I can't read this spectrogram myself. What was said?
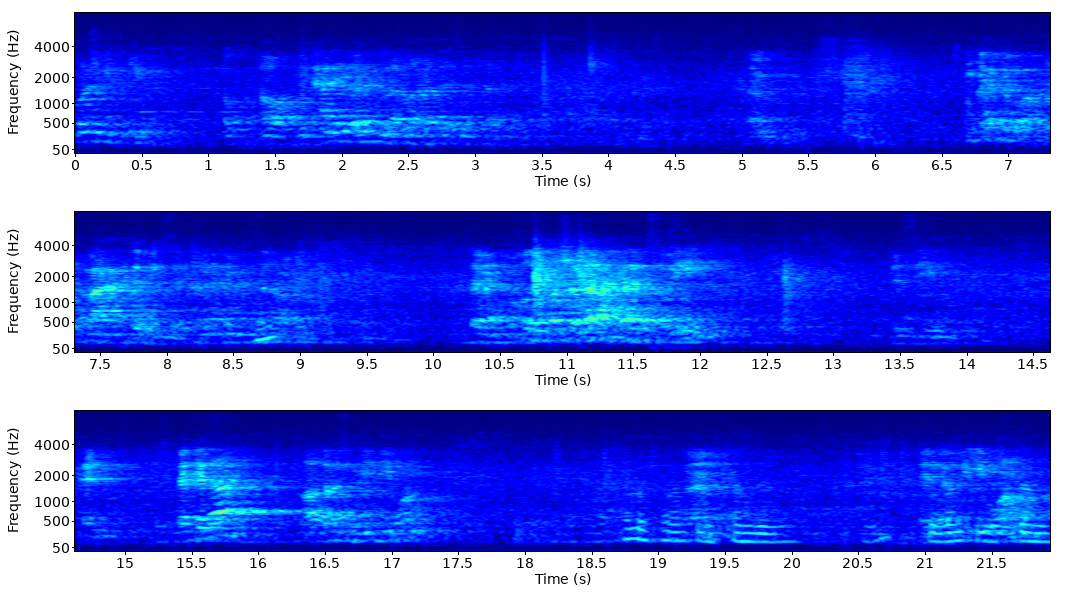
كونجكت أو في الحاله دي ممكن اكتبها هبقى هكتبها إزاي تمام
